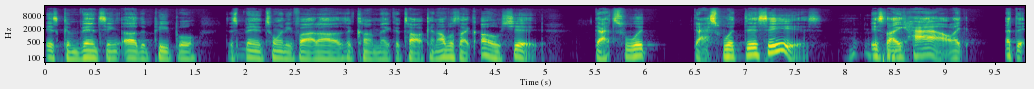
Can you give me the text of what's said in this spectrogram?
is convincing other people to spend twenty five dollars to come make a talk. And I was like, oh shit, that's what that's what this is. It's like how like at the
